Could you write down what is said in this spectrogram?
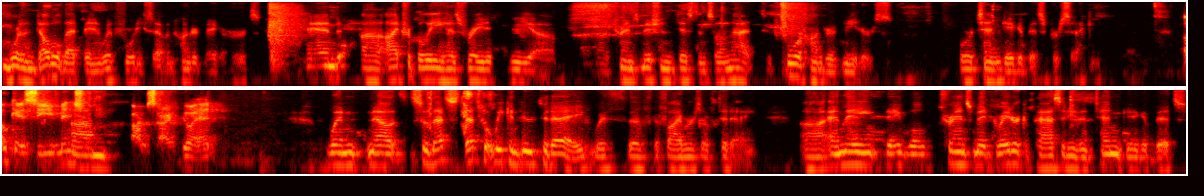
more than double that bandwidth, 4,700 megahertz. And uh, IEEE has rated the uh, uh, transmission distance on that to 400 meters or 10 gigabits per second. Okay, so you mentioned. Um, I'm sorry. Go ahead. when now, so that's that's what we can do today with the, the fibers of today, uh, and they they will transmit greater capacity than 10 gigabits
